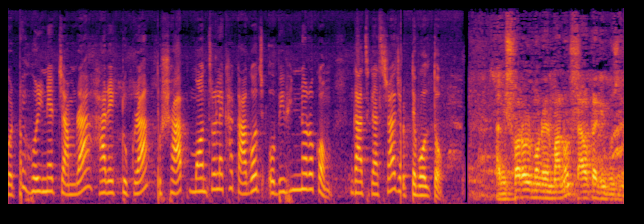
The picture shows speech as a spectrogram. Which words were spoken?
করতে। হরিণের চামড়া, হাড়ের টুকরা ও সাপ, মন্ত্রলেখা কাগজ ও বিভিন্ন রকম গাছগাছরা জড়তে বলতো। আমি সরল মনের মানুষ টাউটারি বুঝি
